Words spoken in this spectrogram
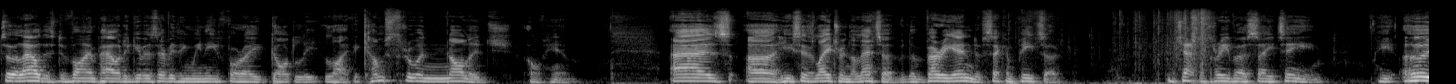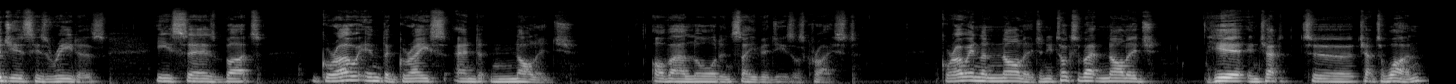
to allow this divine power to give us everything we need for a godly life. It comes through a knowledge of Him. As uh, he says later in the letter, at the very end of Second Peter, chapter 3, verse 18, he urges his readers, he says, But grow in the grace and knowledge of our Lord and Savior Jesus Christ. Grow in the knowledge. And he talks about knowledge here in chapter two, chapter 1,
